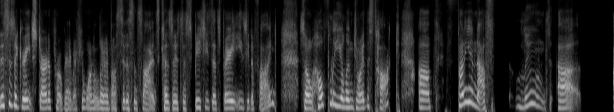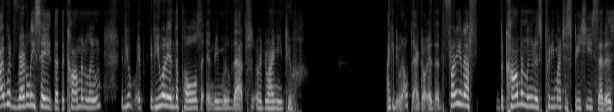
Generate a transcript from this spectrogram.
This is a great starter program if you want to learn about citizen science because it's a species that's very easy to find. So hopefully you'll enjoy this talk. Um, funny enough, loons, uh, I would readily say that the common loon, if you if, if you want to end the polls and remove that, or do I need to? I can do it. Oh, there I go. Funny enough, the common loon is pretty much a species that is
